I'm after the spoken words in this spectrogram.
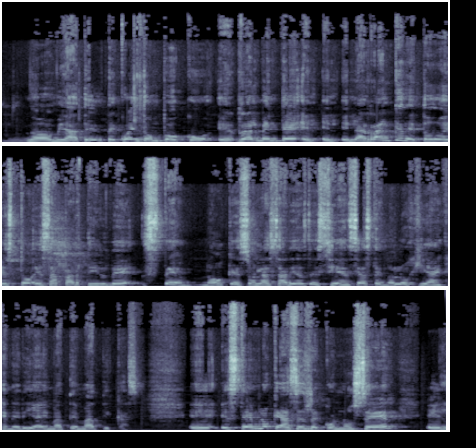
no, mira, te, cuento un poco. Eh, realmente el, arranque de todo esto es a partir de STEM, ¿no? Que son las áreas de ciencias, tecnología, ingeniería y matemáticas. Eh, STEM lo que hace es reconocer eh,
